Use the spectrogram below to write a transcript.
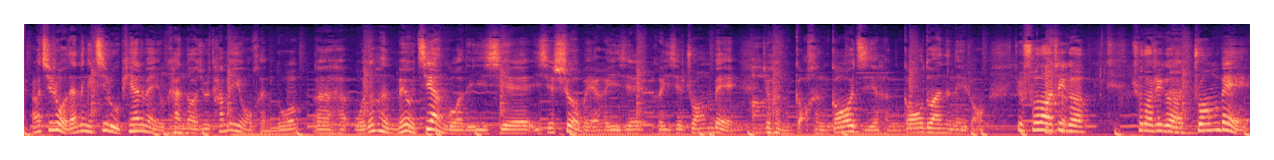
然后其实我在那个记录片里面有看到，就是他们有很多，嗯，我都很没有见过的一些一些设备和一些和一些装备，就很高很高级很高端的那种。就说到这个，说到这个装备。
